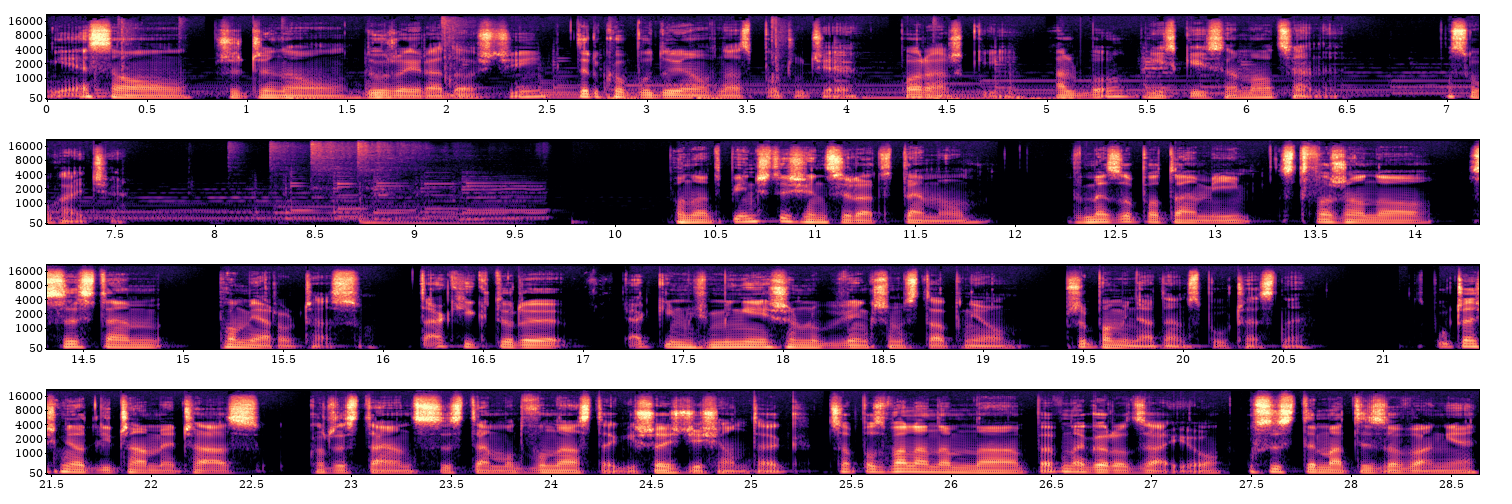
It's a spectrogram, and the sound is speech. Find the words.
nie są przyczyną dużej radości, tylko budują w nas poczucie porażki albo niskiej samooceny? Posłuchajcie. Ponad 5000 lat temu w Mezopotamii stworzono system pomiaru czasu. Taki, który w jakimś mniejszym lub większym stopniu przypomina ten współczesny. Współcześnie odliczamy czas korzystając z systemu dwunastek i sześćdziesiątek, co pozwala nam na pewnego rodzaju usystematyzowanie,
